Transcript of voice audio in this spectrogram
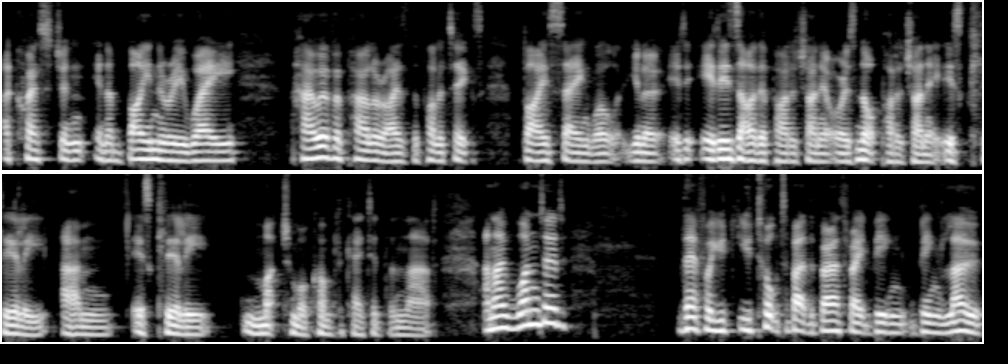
a question in a binary way, however polarized the politics, by saying, well, you know, it, it is either part of China or is not part of China, is clearly um, is clearly much more complicated than that. And I wondered therefore, you, you talked about the birth rate being being low,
